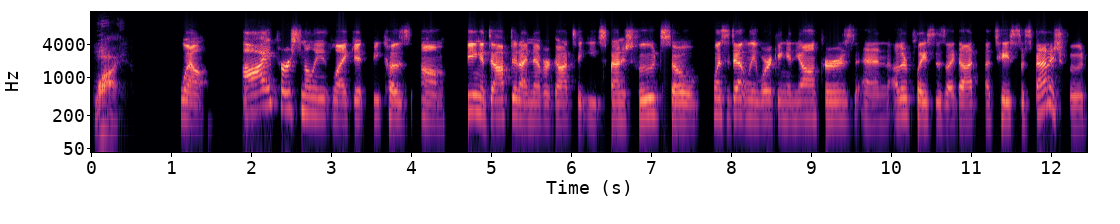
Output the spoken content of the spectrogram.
Why? Well, I personally like it because um, being adopted, I never got to eat Spanish food. So, coincidentally, working in Yonkers and other places, I got a taste of Spanish food.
